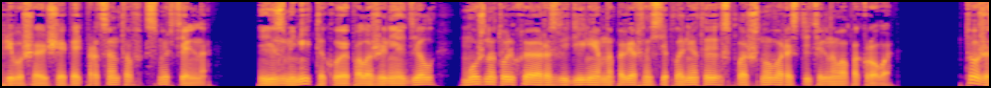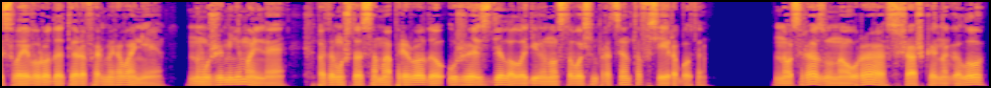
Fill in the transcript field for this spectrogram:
превышающая 5%, смертельна. И изменить такое положение дел можно только разведением на поверхности планеты сплошного растительного покрова. Тоже своего рода терраформирование, но уже минимальная, потому что сама природа уже сделала 98% всей работы. но сразу на ура с шашкой наголо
